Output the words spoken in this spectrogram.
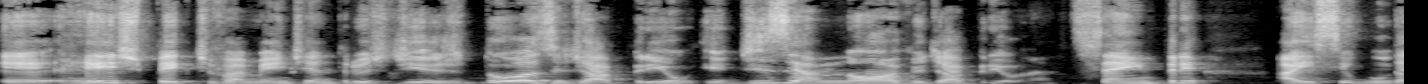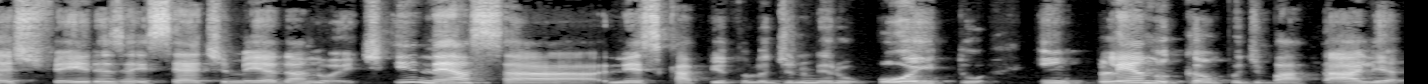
é, respectivamente entre os dias 12 de abril e 19 de abril, né? sempre às segundas-feiras, às sete e meia da noite. E nessa, nesse capítulo de número 8, em pleno campo de batalha,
